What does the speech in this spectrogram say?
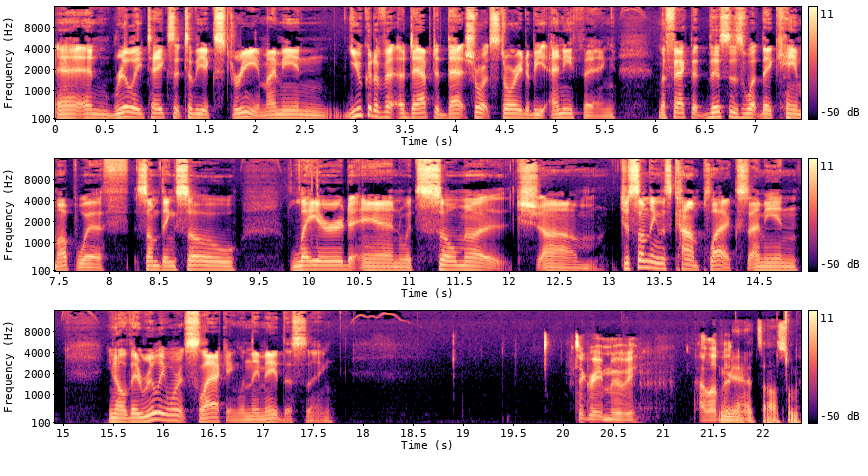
and really takes it to the extreme. I mean, you could have adapted that short story to be anything. The fact that this is what they came up with, something so layered and with so much, um, just something this complex. I mean, you know, they really weren't slacking when they made this thing. It's a great movie. I love it. Yeah, it's awesome.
